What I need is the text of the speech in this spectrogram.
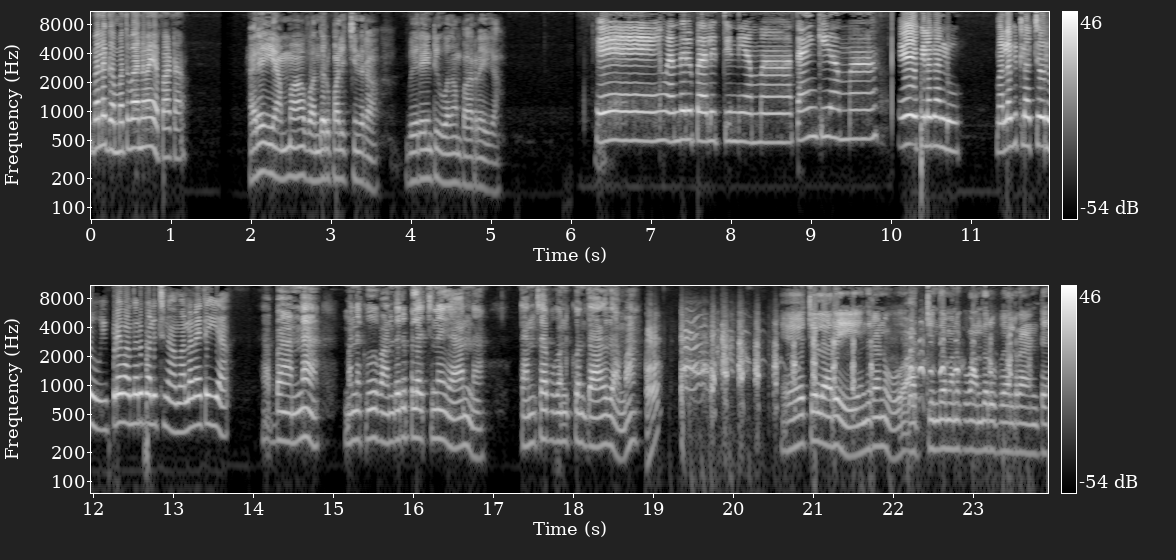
భలే గమ్మత్ వాడినవయ్యా పాట అరే ఈ అమ్మ వంద రూపాయలు ఇచ్చిందిరా. వేరే ఇంటికి పోదాం పార్రా ఇక. వంద రూపాయలు ఇచ్చింది అమ్మా. థ్యాంక్ యూ అమ్మా. ఏ పిల్లగాళ్ళు మళ్ళీ ఇట్లా వచ్చారు. ఇప్పుడే వంద రూపాయలు ఇచ్చిన మళ్ళనైతే ఇయ్యా. అబ్బా అన్న మనకు వంద రూపాయలు వచ్చినాయా అన్న? థమ్స్అప్ కొనుక్కొని తాగుదామా? ఏ చెల్లారే ఏందిరా నువ్వు? వచ్చిందే మనకు వంద రూపాయలు రా అంటే.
